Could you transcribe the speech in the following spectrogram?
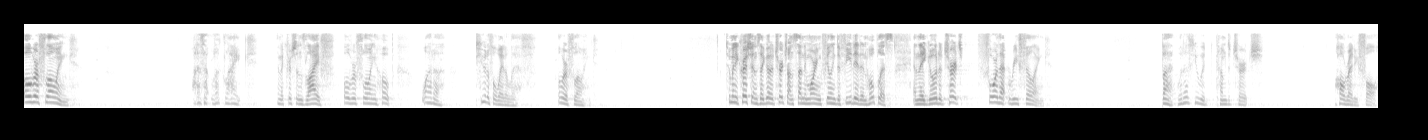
Overflowing. What does that look like in the Christian's life? Overflowing hope. What a beautiful way to live. Overflowing. Too many Christians, they go to church on Sunday morning feeling defeated and hopeless, and they go to church for that refilling. But what if you would come to church already full?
